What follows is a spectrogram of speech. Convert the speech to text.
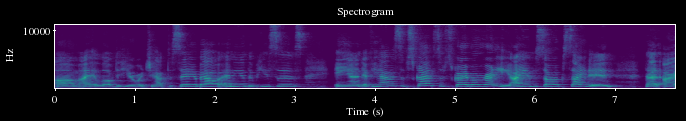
Um, I love to hear what you have to say about any of the pieces. And if you haven't subscribed, subscribe already. I am so excited that I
